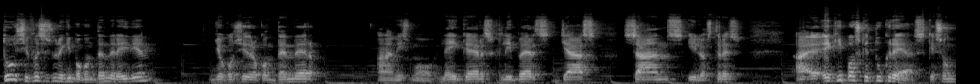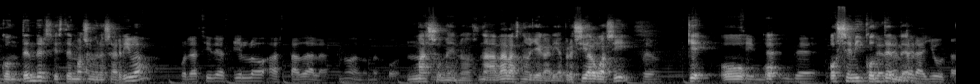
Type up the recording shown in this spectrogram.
Tú, si fueses un equipo contender, Aiden, yo considero contender ahora mismo Lakers, Clippers, Jazz, Suns y los tres equipos que tú creas que son contenders, que estén más o menos arriba, Por así decirlo, hasta Dallas, ¿no? A lo mejor. más o menos. Nada, Dallas no llegaría, pero sí algo así, Pero, que o, sí, o- de, de, o de semi-contender. Utah.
